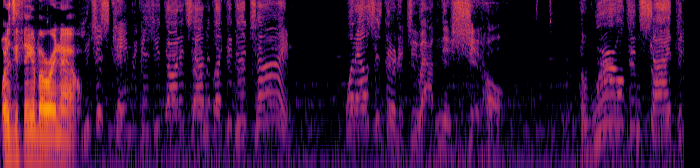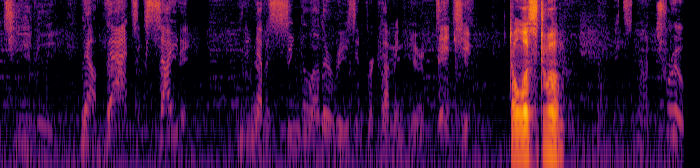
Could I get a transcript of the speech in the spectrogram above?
What is he thinking about right now? You just came because you thought it sounded like a good time. What else is there to do out in this shithole? A world inside the TV. Now that's exciting. You didn't have a single other reason for coming here, did you? Don't listen to him. It's not true.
